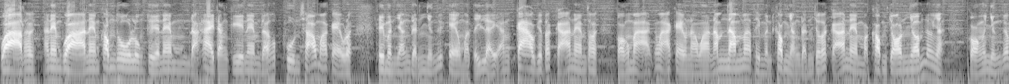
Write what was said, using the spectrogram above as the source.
quà thôi anh em quà anh em không thua luôn thì anh em đã hai trận kia anh em đã hút full 6 mã kèo rồi. Thì mình nhận định những cái kèo mà tỷ lệ ăn cao cho tất cả anh em thôi. Còn mà cái mã kèo nào mà 5 năm á, thì mình không nhận định cho tất cả anh em mà không cho nhóm đâu nha. Còn những cái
